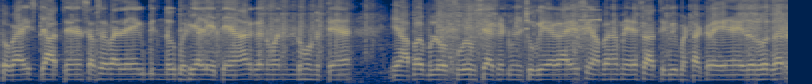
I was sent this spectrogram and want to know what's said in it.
तो गाइस जाते हैं? सबसे पहले एक बिंदु बढ़िया लेते हैं यार, गन वन ढूंढते हैं। यहाँ पर ब्लो फुल जैकेट मिल चुकी है गाइस यहाँ पर हमें साथी भी भटक रहे हैं इधर उधर।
